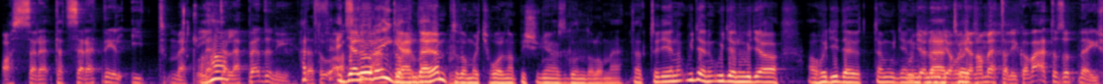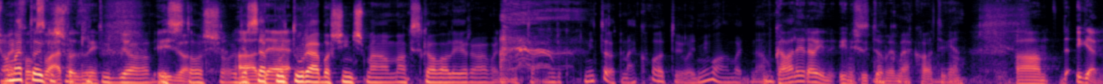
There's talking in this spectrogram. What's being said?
azt szeret, tehát szeretnél itt meg Aha. letelepedni? Hát tehát egyelőre igen, de nem tudom, hogy holnap is ugyanezt gondolom-e. Tehát, hogy én ugyan, ugyanúgy, a, ahogy idejöttem, ugyanúgy, Ugyanúgy, lehet, ahogyan hogy a Metallica változott, ne is a meg fogsz Metallica is ki változni. tudja, biztos, hogy a, Ah, de- Sepulturában sincs már a Max Cavalera, vagy nem tudom, mondjuk, mi tört, meghalt ő, vagy mi van, vagy nem. Cavalera, én, én is úgy tudom, hogy meghalt. meghalt, igen. Um, de igen,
